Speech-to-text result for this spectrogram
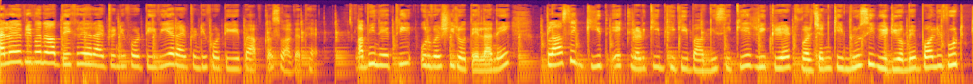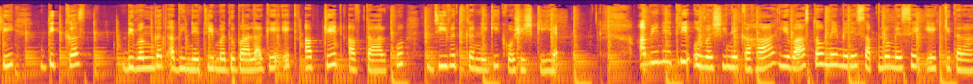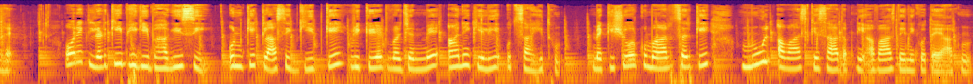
Hello everyone, आप देख रहे हैं राइव 24 टीवी राइव 24 टीवी पे आपका स्वागत है। अभिनेत्री उर्वशी रोतेला ने क्लासिक गीत एक लड़की भीगी बागी सी के रिक्रिएट वर्जन के म्यूज़िक वीडियो में बॉलीवुड की दिग्गज दिवंगत अभिनेत्री मधुबाला के एक अपडेट अवतार को जीवित करने की कोशिश की है। अभिनेत्री उर्वशी ने कहा, ये वास्तव में मेरे सपनों में से एक की तरह है। और एक लड़की भीगी भागी सी उनके क्लासिक गीत के रिक्रिएट वर्जन में आने के लिए उत्साहित हूँ। मैं किशोर कुमार सर की मूल आवाज़ के साथ अपनी आवाज़ देने को तैयार हूँ।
